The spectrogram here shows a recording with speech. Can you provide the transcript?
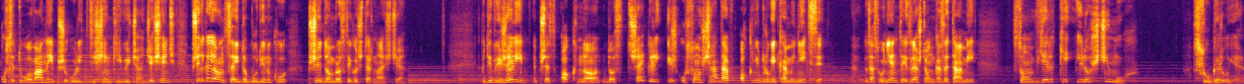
usytuowanej przy ulicy Sienkiewicza 10, przylegającej do budynku przy Dąbrowskiego 14. Gdy wyjrzeli przez okno, dostrzegli, iż u sąsiada w oknie drugiej kamienicy, zasłoniętej zresztą gazetami, są wielkie ilości much. Sugeruje,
